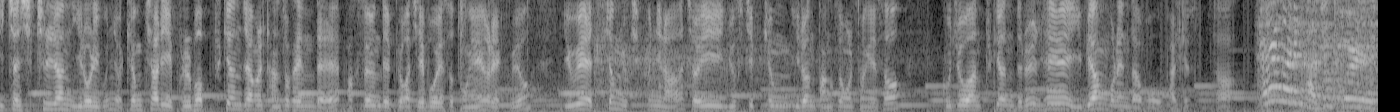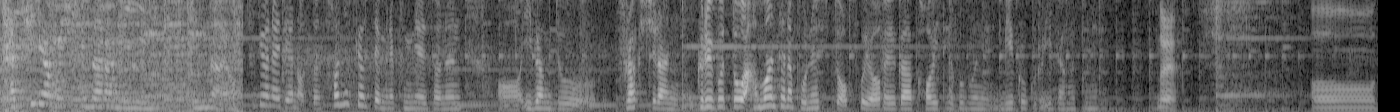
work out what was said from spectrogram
2017년 1월이군요. 경찰이 불법 투견장을 단속했는데 박소연 대표가 제보해서 동행을 했고요. 이후에 추정 60분이나 저희 뉴스 집중 이런 방송을 통해서 구조한 투견들을 해외 입양 보낸다고 밝혔습니다. 사랑하는 가족을 다치게 하고 싶은 사람이 있나요? 투견에 대한 어떤 선입견 때문에 국내에서는 어, 입양도 불확실한 그리고 또 아무한테나 보낼 수도 없고요. 저희가 거의 대부분 미국으로 입양을 보냈습니다. 네. 어,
